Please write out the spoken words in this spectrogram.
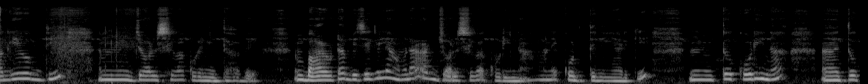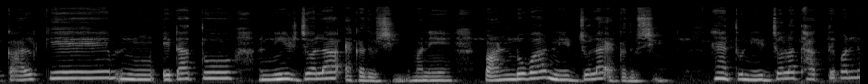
আগে অবধি জলসেবা জল সেবা করে নিতে হবে। বারোটা বেজে গেলে আমরা আর জলসেবা করি না মানে করতে নেই আর কি। তো করি না। তো কালকে এটা তো নির্জলা একাদশী মানে পাণ্ডবা নির্জলা একাদশী। হ্যাঁ তো নির্জলা থাকতে পারলে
